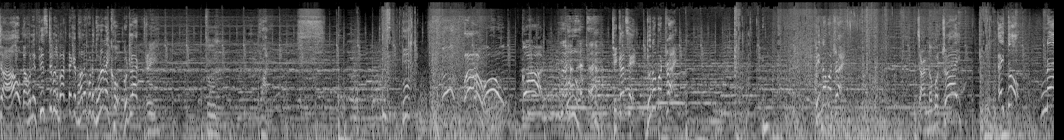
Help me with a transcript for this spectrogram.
চাও তাহলে ফেস্টিভ্যাল বারটাকে ভালো করে ধরে রেখো। Good luck three two one oh god ঠিক আছে দু নম্বর ট্রাই তিন নম্বর ট্রাই চার নম্বর ট্রাই এই তো না।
